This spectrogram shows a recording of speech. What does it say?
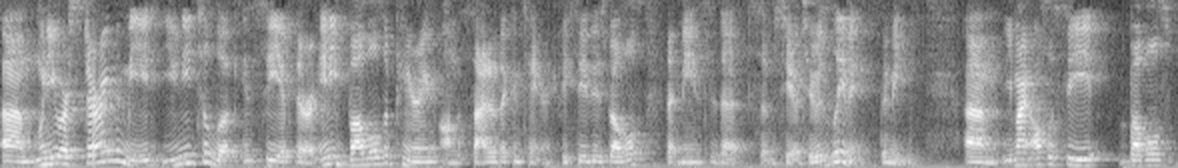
Um, when you are stirring the mead, you need to look and see if there are any bubbles appearing on the side of the container. If you see these bubbles, that means that some CO2 is leaving the mead. Um, you might also see bubbles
